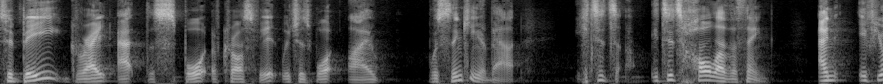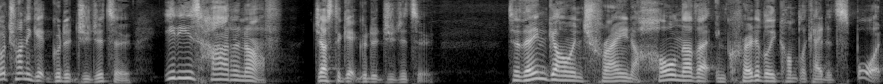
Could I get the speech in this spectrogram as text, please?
To be great at the sport of CrossFit, which is what I was thinking about, it's its it's its whole other thing. And if you're trying to get good at jujitsu, it is hard enough just to get good at jujitsu. To then go and train a whole nother incredibly complicated sport,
